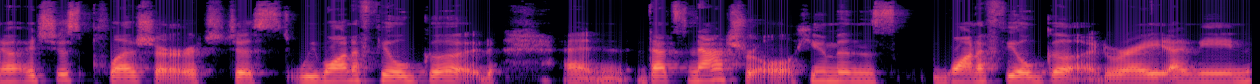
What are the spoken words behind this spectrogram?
know it's just pleasure. It's just we want to feel good and that's natural. Humans want to feel good right? I mean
